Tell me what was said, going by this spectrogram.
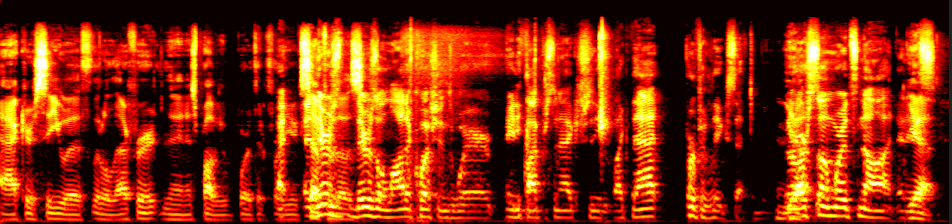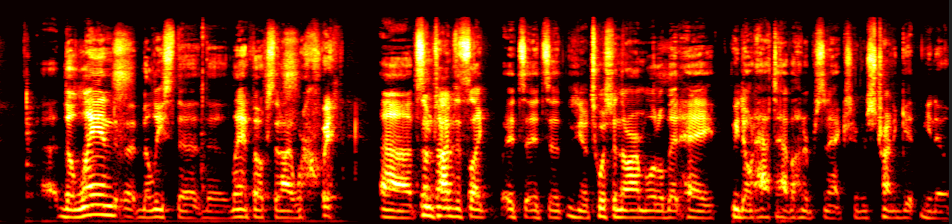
accuracy with little effort, then it's probably worth it for you. And Except for there's those, there's a lot of questions where 85% accuracy like that perfectly acceptable. There Yeah. are some where it's not, and Yeah. it's uh, the land, uh, at least the the land folks that I work with. Uh, sometimes it's like it's it's a you know twisting the arm a little bit. Hey, we don't have to have 100% accuracy. We're just trying to get you know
